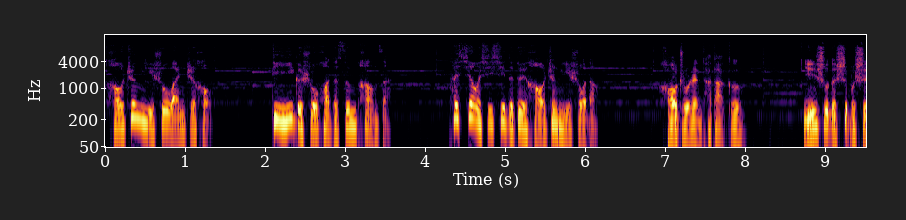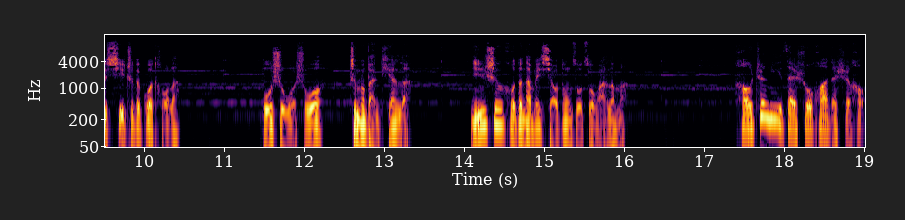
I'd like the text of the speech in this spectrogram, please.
郝正义说完之后，第一个说话的孙胖子，他他笑嘻嘻的对郝正义说道：“郝主任，他大哥，您说的是不是细致的过头了？不是我说，这么半天了，您身后的那位小动作做完了吗？”郝正义在说话的时候，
